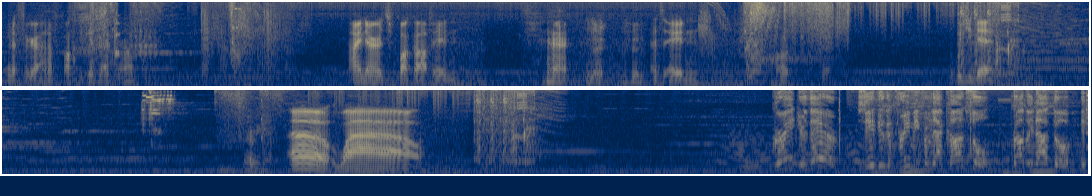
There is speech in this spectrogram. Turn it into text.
I'm gonna figure out how the fuck to get back down. Hi nerds, fuck off Aiden. That's Aiden. Oh. Look what you did. There we go. Oh, wow. Great, you're there. See if you can free me from that console. Probably not, though. It...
